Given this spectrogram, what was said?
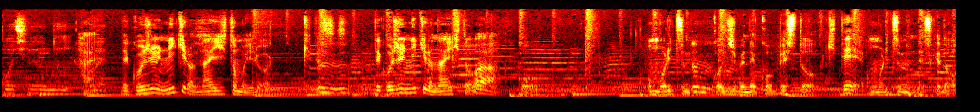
52はい、で5 2キロない人もいるわけです、うんうんで5 2キロない人はこう重り積む、うんうんうん。こう自分でこうベストを着て重り積むんですけど、ま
